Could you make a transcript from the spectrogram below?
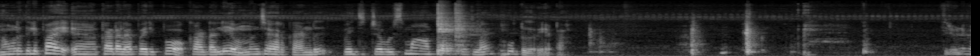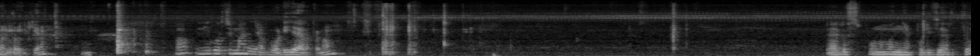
നമ്മളിതിൽ പയ കടലപ്പരിപ്പോ കടലയോ ഒന്നും ചേർക്കാണ്ട് വെജിറ്റബിൾസ് മാത്രം ഇട്ടിട്ടുള്ള കൂട്ടുകറി കേട്ടോ ഇത്തിരി കൂടി വെള്ളം ഒഴിക്കാം അപ്പോൾ ഇനി കുറച്ച് മഞ്ഞൾപ്പൊടി ചേർക്കണം. അര സ്പൂൺ മഞ്ഞൾപ്പൊടി ചേർത്ത്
